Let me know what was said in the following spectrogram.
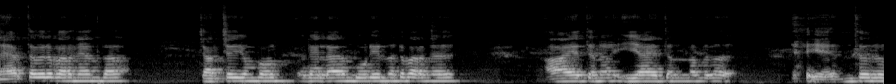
നേരത്തെ ഇവർ പറഞ്ഞ എന്താ ചർച്ച ചെയ്യുമ്പോൾ ഇവരെല്ലാവരും കൂടി ഇരുന്നിട്ട് പറഞ്ഞത് ആയത്തിനും ഈ ആയത്തിനും തമ്മിൽ എന്തൊരു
